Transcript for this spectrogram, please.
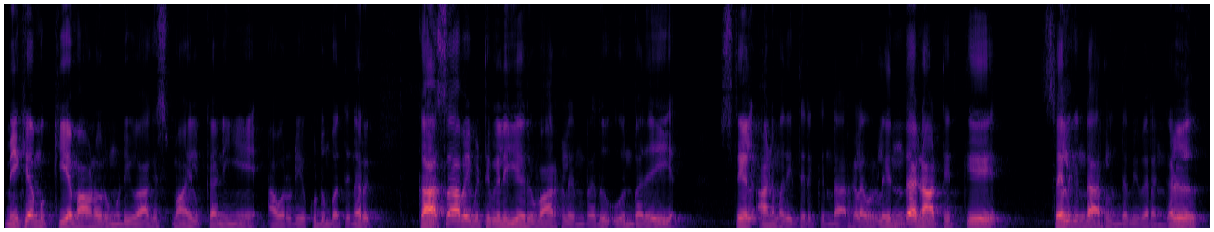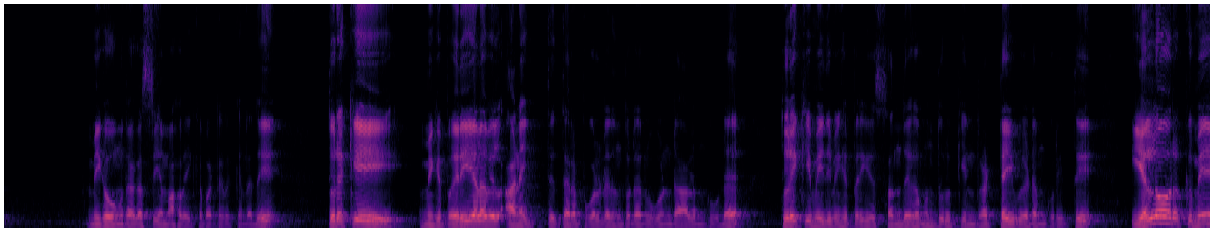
மிக முக்கியமான ஒரு முடிவாக இஸ்மாயில் கனியே அவருடைய குடும்பத்தினர் காசாவை விட்டு வெளியேறுவார்கள் என்றது என்பதை ஸ்டேல் அனுமதித்திருக்கின்றார்கள். அவர்கள் எந்த நாட்டிற்கு செல்கின்றார்கள் என்ற விவரங்கள் மிகவும் ரகசியமாக வைக்கப்பட்டிருக்கின்றது. துருக்கி மிக பெரிய அளவில் அனைத்து தரப்புகளுடன் தொடர்பு கொண்டாலும் கூட துருக்கி மீது மிகப்பெரிய சந்தேகமும் துருக்கியின் இரட்டை வேடம் குறித்து எல்லோருக்குமே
